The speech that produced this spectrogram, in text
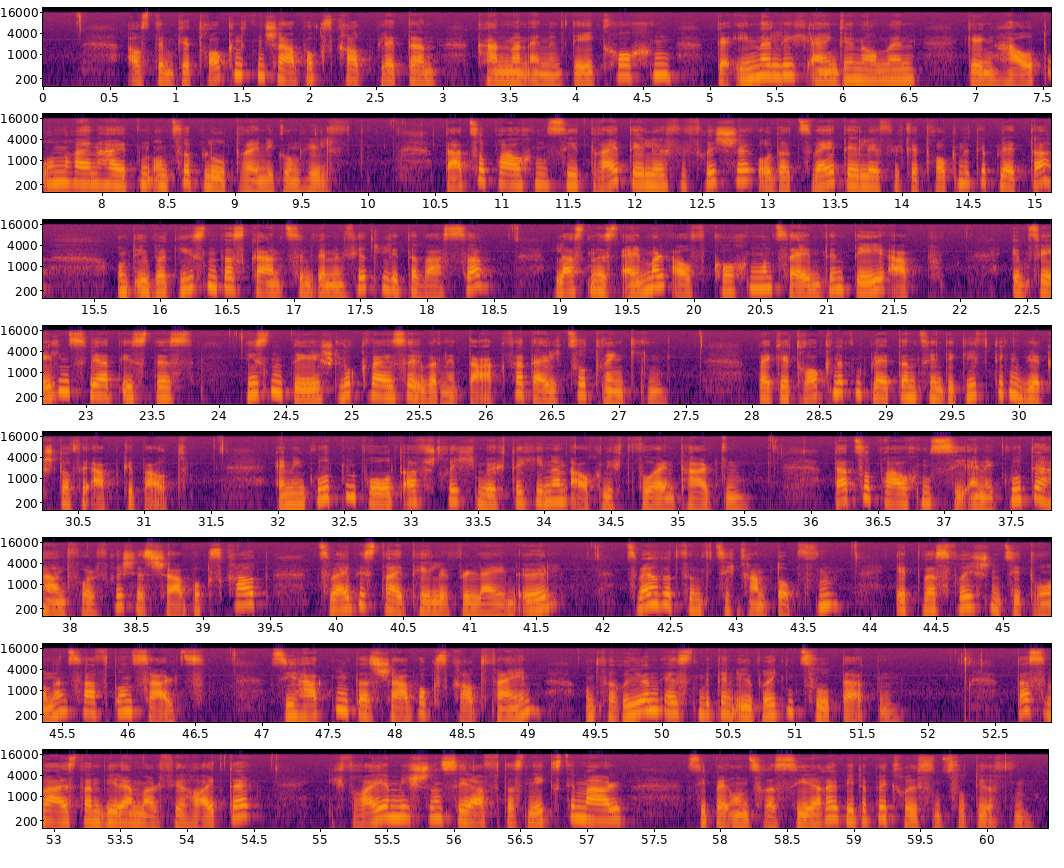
Aus den getrockneten Schaboxkrautblättern kann man einen Tee kochen, der innerlich eingenommen gegen Hautunreinheiten und zur Blutreinigung hilft. Dazu brauchen Sie drei Teelöffel frische oder zwei Teelöffel getrocknete Blätter und übergießen das Ganze mit einem Viertel Liter Wasser, lassen es einmal aufkochen und seien den Tee ab. Empfehlenswert ist es, diesen Tee schluckweise über den Tag verteilt zu trinken. Bei getrockneten Blättern sind die giftigen Wirkstoffe abgebaut. Einen guten Brotaufstrich möchte ich Ihnen auch nicht vorenthalten. Dazu brauchen Sie eine gute Handvoll frisches Schaboxkraut, zwei bis drei Teelöffel Leinöl, 250 Gramm Topfen, etwas frischen Zitronensaft und Salz. Sie hacken das Schaboxkraut fein und verrühren es mit den übrigen Zutaten. Das war es dann wieder mal für heute. Ich freue mich schon sehr auf das nächste Mal. Sie bei unserer Serie wieder begrüßen zu dürfen.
